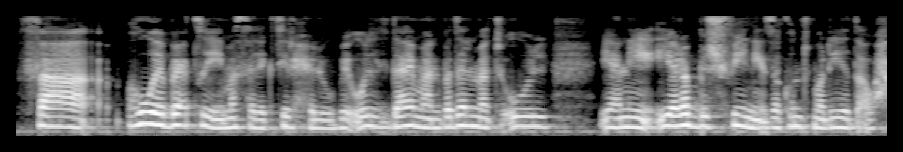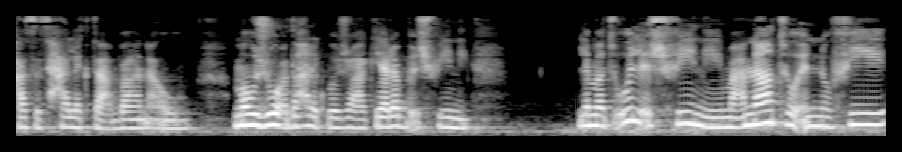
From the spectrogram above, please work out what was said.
فهو بيعطي مثل كتير حلو بيقول دايما بدل ما تقول يعني يا رب اشفيني إذا كنت مريض أو حاسس حالك تعبان أو موجوع ظهرك بوجعك يا رب اشفيني. لما تقول اشفيني معناته إنه في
